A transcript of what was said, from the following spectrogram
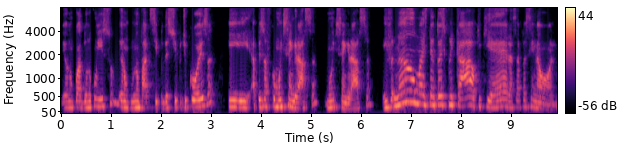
eu não coaduno com isso, eu não, não participo desse tipo de coisa. E a pessoa ficou muito sem graça, muito sem graça. E falou, não, mas tentou explicar o que que era, sabe? Assim, não, olha,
